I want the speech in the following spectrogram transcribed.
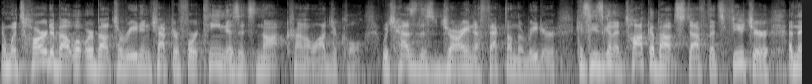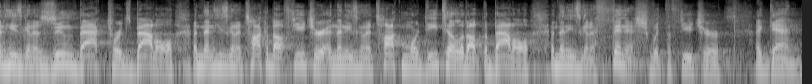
And what's hard about what we're about to read in chapter 14 is it's not chronological, which has this jarring effect on the reader because he's going to talk about stuff that's future and then he's going to zoom back towards battle and then he's going to talk about future and then he's going to talk more detail about the battle and then he's going to finish with the future again.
